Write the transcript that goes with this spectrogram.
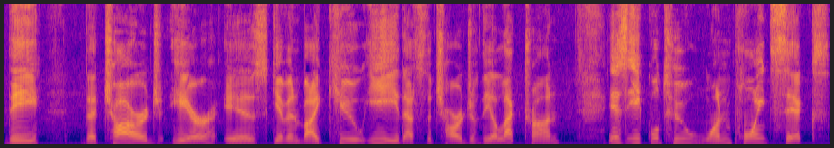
the the charge here is given by QE that's the charge of the electron is equal to 1.6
